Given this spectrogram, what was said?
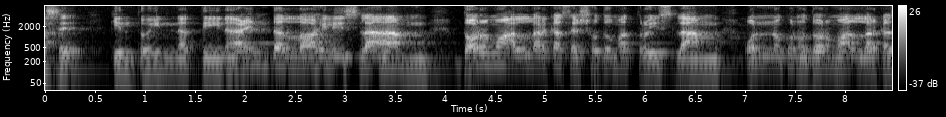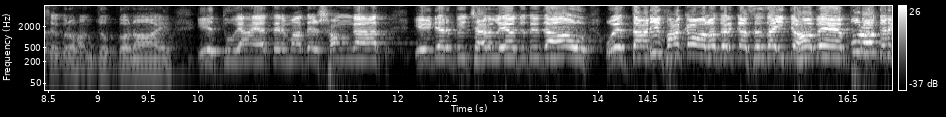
আছে। কিন্তু ইসলাম, ধর্ম আল্লাহর কাছে শুধুমাত্র ইসলাম, অন্য কোন ধর্ম আল্লাহর কাছে গ্রহণযোগ্য নয়। এ দুই আয়াতের মাঝে সংঘাত এইটার বিচার লেয়া যদি যাও, ওই দাড়ি ফাঁকাওয়ালাদের কাছে যাইতে হবে, বুড়োদের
